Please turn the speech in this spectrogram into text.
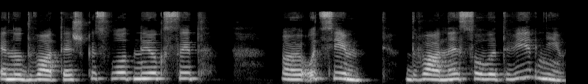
NO2 теж кислотний оксид. Е, Оці два несолитвірні,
